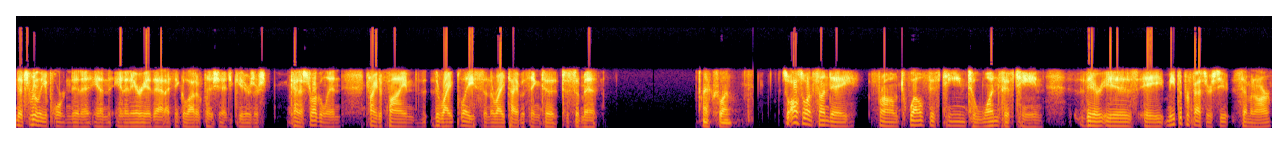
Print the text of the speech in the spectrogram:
that's really important in a, in in an area that I think a lot of clinician educators are kind of struggle in trying to find the right place and the right type of thing to, to submit. Excellent. So also on Sunday from 12:15 to 1:15 there is a Meet the Professor seminar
